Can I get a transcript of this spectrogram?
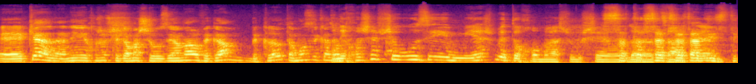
אה, כן, אני חושב שגם מה שעוזי אמר, וגם בכללות המוזיקה הזאת, אני חושב שעוזי, יש בתוכו משהו שעוד לא יצא. כן? סטניסטי.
